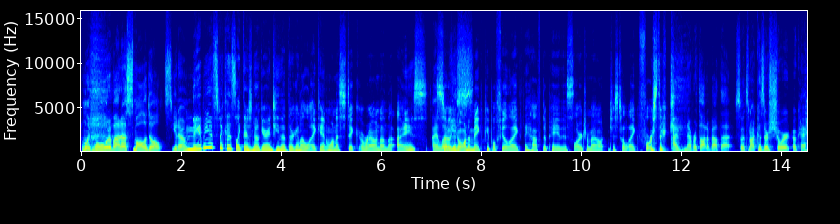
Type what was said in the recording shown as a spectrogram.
I'm like, well, what about us small adults? You know? Maybe it's because like there's no guarantee that they're gonna like it and want to stick around on the ice. I love so you don't want to make people feel like they have to pay this large amount just to like force their kids. I've never thought about that. So it's not because they're short. Okay.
